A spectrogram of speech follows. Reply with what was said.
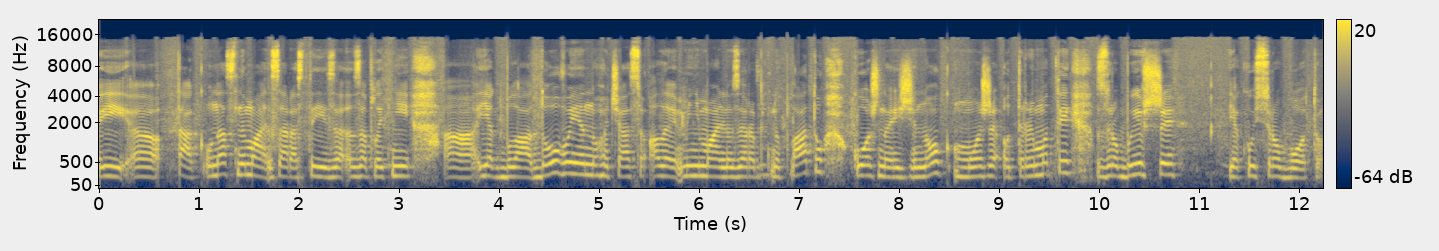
І, е, так, у нас немає зараз тієї заплатні, як була до воєнного часу, але мінімальну заробітну плату кожна жінок може отримати, зробивши якусь роботу.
